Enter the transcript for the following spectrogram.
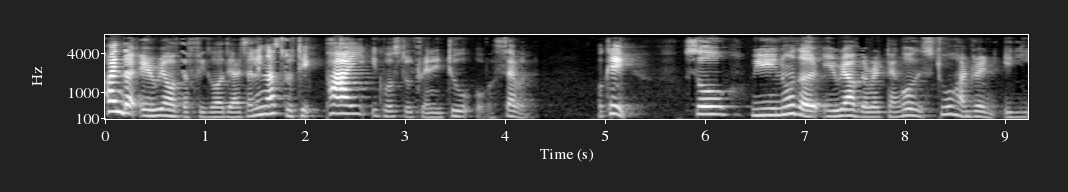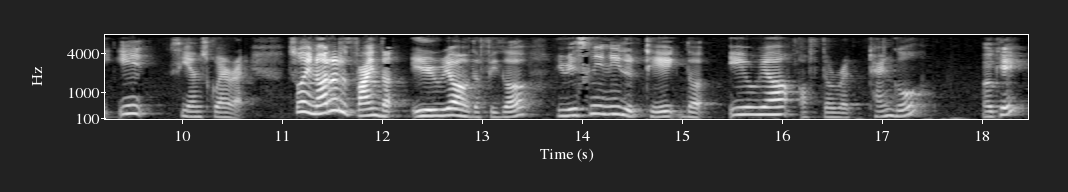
Find the area of the figure. They are telling us to take pi equals to 22 over 7. Okay, so we know the area of the rectangle is 288 cm square, right? So in order to find the area of the figure, we basically need to take the area of the rectangle, okay?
